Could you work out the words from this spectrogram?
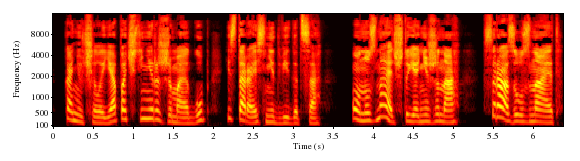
— конючила я, почти не разжимая губ и стараясь не двигаться. «Он узнает, что я не жена. Сразу узнает».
